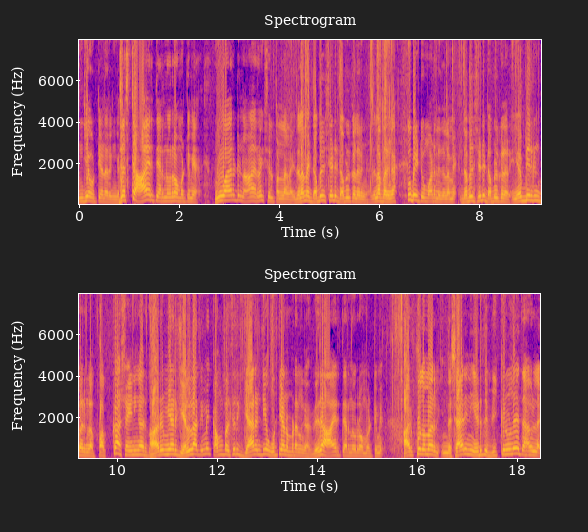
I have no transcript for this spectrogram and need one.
இங்கேயே ஒட்டியான இருக்குங்க ஜஸ்ட் ஆயிரத்தி இரநூறுவா மட்டுமே. மூவாயிரம் டு நாலாயிரம் ரூபாய்க்கு சேல் பண்ணலாங்க. இதெல்லாமே டபுள் ஷேடு டபுள் கலருங்க இதெல்லாம் பாருங்க டூ பை டூ மாடல் இதெல்லாமே. டபுள் ஷேடு டபுள் கலர் எப்படி இருக்குன்னு பாருங்களா பக்கா ஷைனிங்காக இருக்கும் அருமையாக இருக்குது எல்லாத்தையுமே கம்பல்சரி கேரண்டியாக ஒட்டியான மாடலுங்க வெறும் ஆயிரத்தி இரநூறுவா மட்டுமே. அற்புதமாக இருக்குது இந்த saree நீங்கள் எடுத்து விற்கணுன்னே தேவையில்ல.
